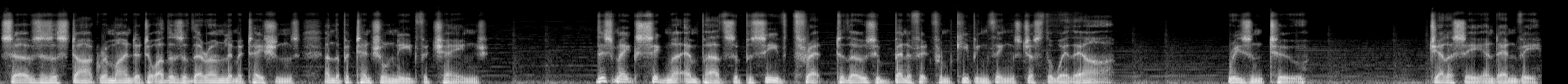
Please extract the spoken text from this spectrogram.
serves as a stark reminder to others of their own limitations and the potential need for change. This makes Sigma empaths a perceived threat to those who benefit from keeping things just the way they are. Reason 2. Jealousy and envy.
